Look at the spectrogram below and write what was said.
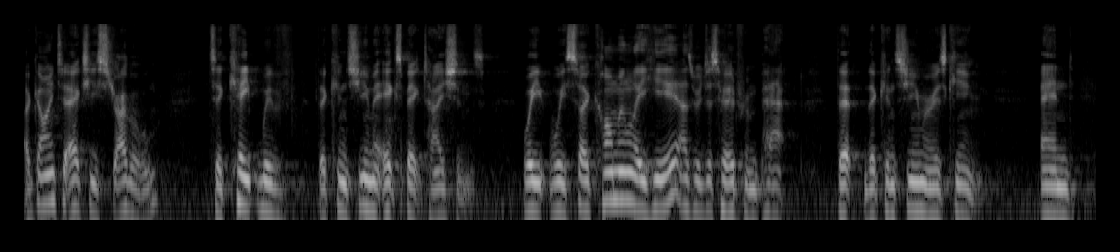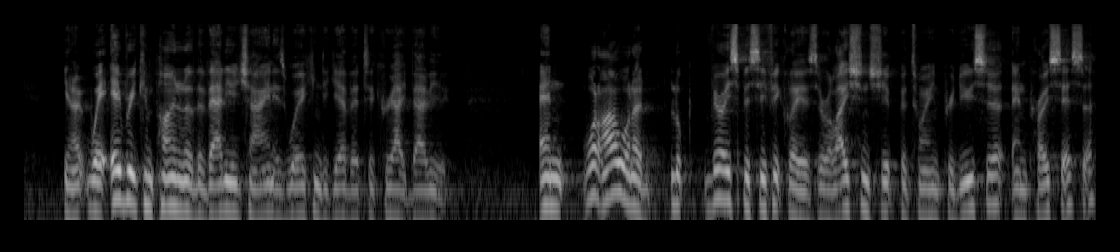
are going to actually struggle to keep with the consumer expectations. We, we so commonly hear, as we just heard from Pat, that the consumer is king. And you know, where every component of the value chain is working together to create value. And what I want to look very specifically is the relationship between producer and processor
